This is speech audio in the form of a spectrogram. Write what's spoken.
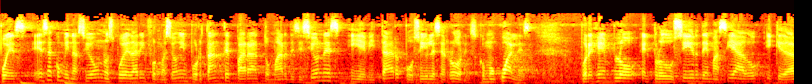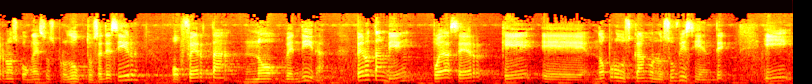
pues esa combinación nos puede dar información importante para tomar decisiones y evitar posibles errores, como cuáles. Por ejemplo, el producir demasiado y quedarnos con esos productos, es decir, oferta no vendida. Pero también puede hacer que eh, no produzcamos lo suficiente y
